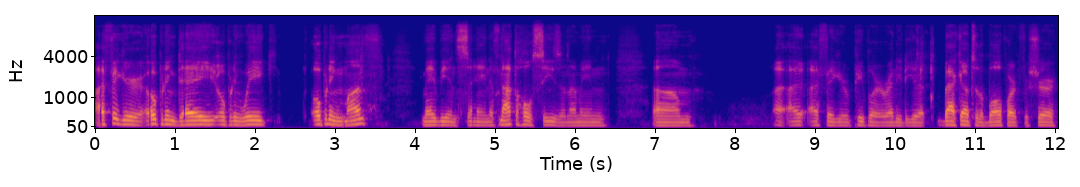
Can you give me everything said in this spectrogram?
I figure opening day, opening week, opening month may be insane, if not the whole season. I mean, um, I, I figure people are ready to get back out to the ballpark for sure.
